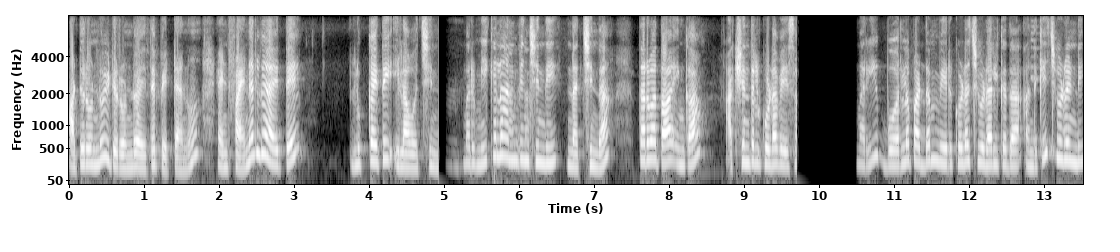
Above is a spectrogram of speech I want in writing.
అటు రెండు ఇటు రెండు అయితే పెట్టాను. అండ్ ఫైనల్గా అయితే లుక్ అయితే ఇలా వచ్చింది. మరి మీకు ఎలా అనిపించింది? నచ్చిందా? తర్వాత ఇంకా అక్షంతలు కూడా వేసా మరి బోర్ల పడ్డం మీరు కూడా చూడాలి కదా అందుకే చూడండి.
